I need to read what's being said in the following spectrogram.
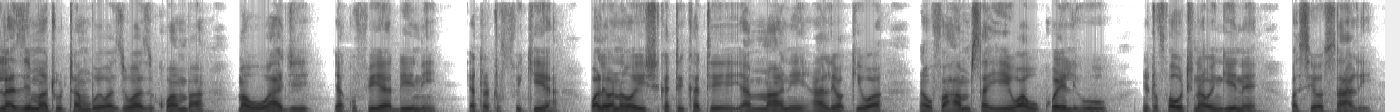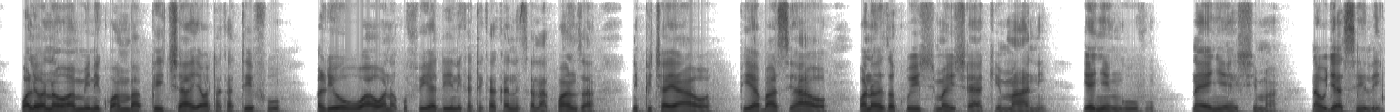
lazima tutambue waziwazi kwamba mauaji ya kufia dini yatatufikia. Wale wanaoishi katikati ya amani hali wakiwa na ufahamu sahihi wa ukweli huu ni tofauti na wengine wasiosali. Wale wanaoamini kwamba picha ya watakatifu waliouawa na kufia dini katika kanisa la kwanza ni picha yao pia basi hao wanaweza kuishi maisha ya kimani yenye nguvu na yenye heshima na ujasiri.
